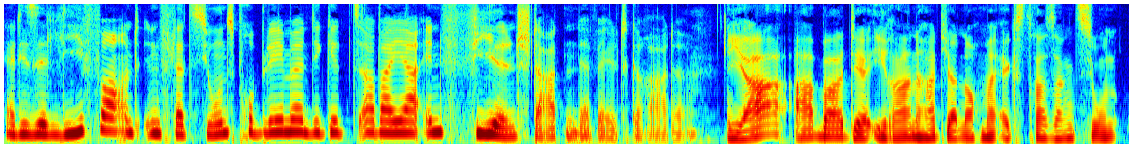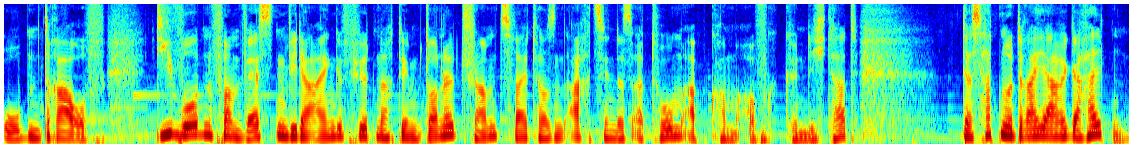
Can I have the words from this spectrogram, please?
Ja, diese Liefer- und Inflationsprobleme, die gibt es aber ja in vielen Staaten der Welt gerade. Ja, aber der Iran hat ja nochmal extra Sanktionen obendrauf. Die wurden vom Westen wieder eingeführt, nachdem Donald Trump 2018 das Atomabkommen aufgekündigt hat. Das hat nur drei Jahre gehalten.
